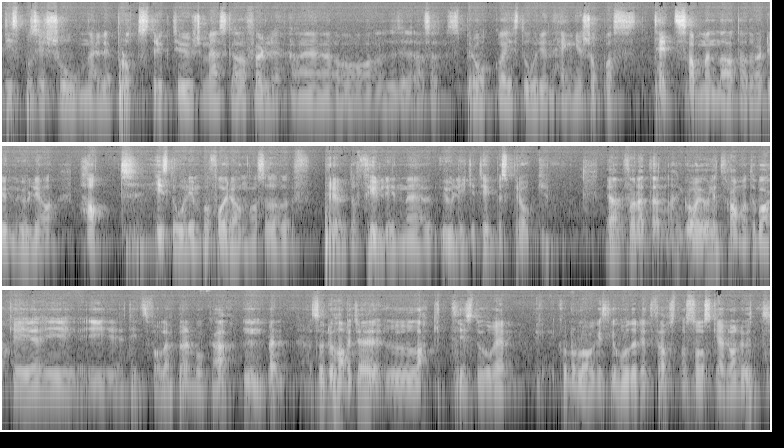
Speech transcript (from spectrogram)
disposisjon eller plottstruktur som jeg skal følge. Eh, og, altså, Språket og historien henger såpass tett sammen da, at det hadde vært umulig å hatt historien på forhånd og så prøvd å fylle inn med ulike typer språk. Ja, for den, Han går jo litt fram og tilbake i, i, i tidsforløpet. den boka her. Mm. Men Så du hadde ikke lagt historien kronologisk i hodet ditt først, og så skrev den ut?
